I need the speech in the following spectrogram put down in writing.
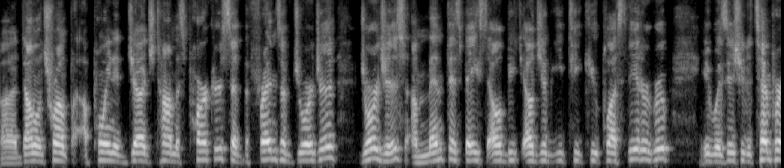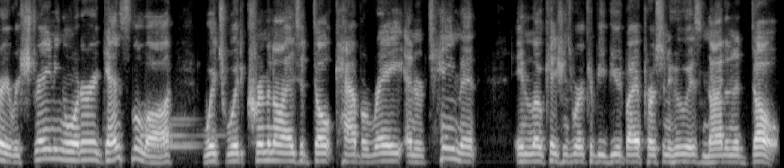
Uh, Donald Trump appointed Judge Thomas Parker said the Friends of George's, George's a Memphis-based LGBTQ plus theater group, it was issued a temporary restraining order against the law, which would criminalize adult cabaret entertainment in locations where it could be viewed by a person who is not an adult.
